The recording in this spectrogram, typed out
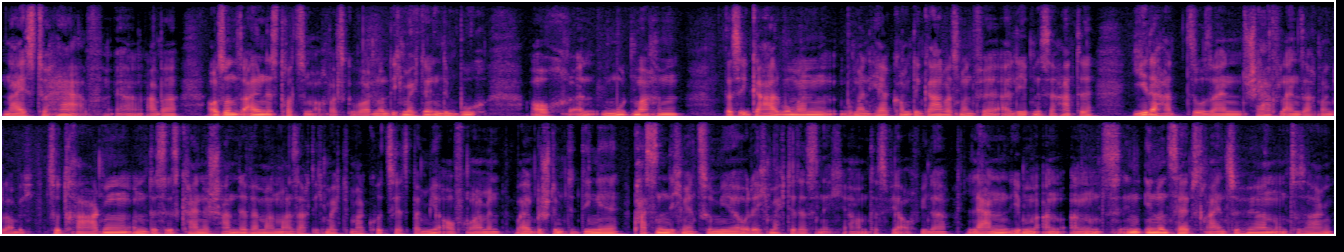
nice to have. Ja? Aber aus uns allen ist trotzdem auch was geworden. Und ich möchte in dem Buch auch äh, Mut machen, dass egal wo man, wo man herkommt, egal was man für Erlebnisse hatte, jeder hat so sein Schärflein, sagt man, glaube ich, zu tragen. Und es ist keine Schande, wenn man mal sagt, ich möchte mal kurz jetzt bei mir aufräumen, weil bestimmte Dinge passen nicht mehr zu mir oder ich möchte das nicht. Ja? Und dass wir auch wieder lernen, eben an, an uns, in, in uns selbst reinzuhören und zu sagen,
